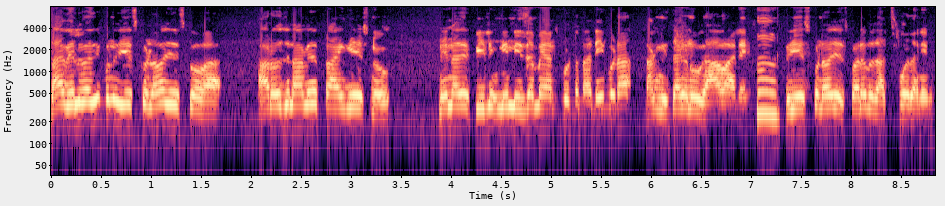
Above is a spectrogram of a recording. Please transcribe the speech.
నాకు తెలియదు ఇప్పుడు నువ్వు చేసుకున్నావా చేసుకోవా? ఆ రోజు నా మీద ప్రాంక్ చేసినావు. నేను అదే ఫీలింగ్ నేను నిజమే అనుకుంటున్నా. నేను కూడా నాకు నిజంగా నువ్వు కావాలి. నువ్వు చేసుకున్నావా చేసుకోవాలి చచ్చిపోదా నేను.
